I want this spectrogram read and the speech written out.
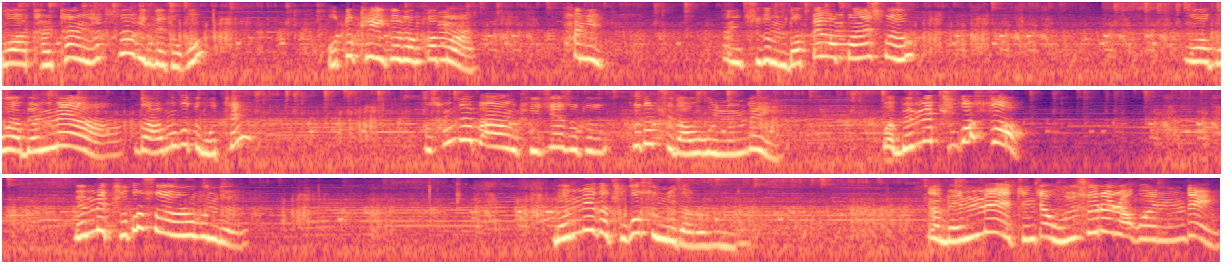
와 달타는 핵사기인데 저거? 어떻게 이겨 잠깐만. 아니 아니 지금 너 백 한 번 했어요? 와 뭐야 맴매야. 너 아무것도 못해? 어, 상대방 기지에서도 끝없이 나오고 있는데. 와 맴매 죽었어 맴매 죽었어요 여러분들. 맴매가 죽었습니다 여러분들. 야 맴매 진짜 울수레라고 했는데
